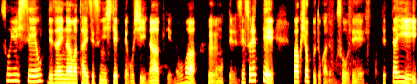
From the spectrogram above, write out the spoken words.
そういう姿勢をデザイナーは大切にしていってほしいなっていうのはうん。思ってるんですね。それってワークショップとかでもそうで、絶対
